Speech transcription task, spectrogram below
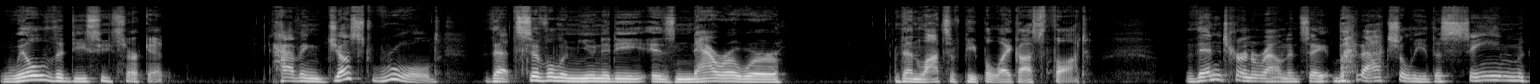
Will the D.C. Circuit, having just ruled that civil immunity is narrower than lots of people like us thought? Then turn around and say, but actually the same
